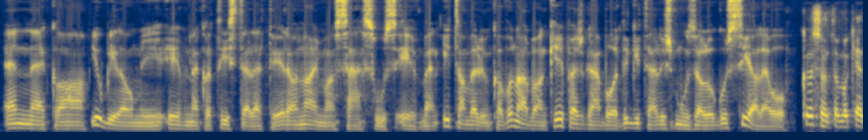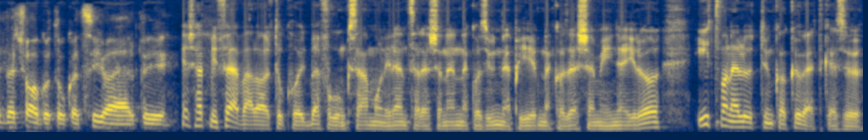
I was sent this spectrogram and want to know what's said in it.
ennek a jubileumi évnek a tiszteletére a Neumann 120 évben. Itt van velünk a vonalban Képes Gábor, digitális múzeológus. Szia, Leo! Köszöntöm a kedves hallgatókat, szia, RP! És hát mi felvállaltuk, hogy be fogunk számolni rendszeresen ennek az ünnepi évnek az eseményeiről. Itt van előttünk a következő.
